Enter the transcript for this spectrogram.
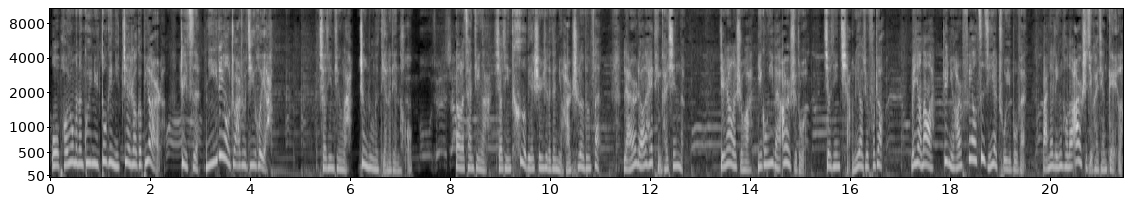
我朋友们的闺女都给你介绍个遍了，这次你一定要抓住机会啊！肖琴听了，郑重的点了点头。到了餐厅啊，肖琴特别绅士的跟女孩吃了顿饭，俩人聊得还挺开心的。结账的时候啊，一共一百二十多，肖琴抢着要去付账，没想到啊，这女孩非要自己也出一部分，把那零头的二十几块钱给了，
